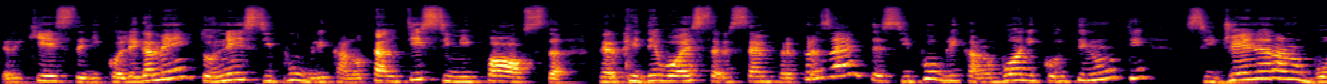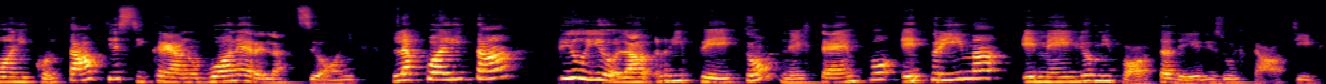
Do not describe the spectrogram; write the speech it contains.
richieste di collegamento, né si pubblicano tantissimi post perché devo essere sempre presente, si pubblicano buoni contenuti, si generano buoni contatti e si creano buone relazioni. La qualità più io la ripeto nel tempo e prima e meglio mi porta dei risultati.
